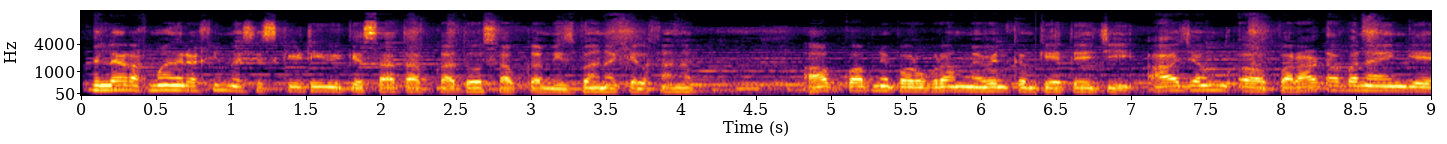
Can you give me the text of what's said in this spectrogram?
Rahim S S K T V के साथ आपका दोस्त आपका मेज़बान अकेल खान। आपको अपने प्रोग्राम में वेलकम कहते हैं। जी आज हम पराठा बनाएँगे।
